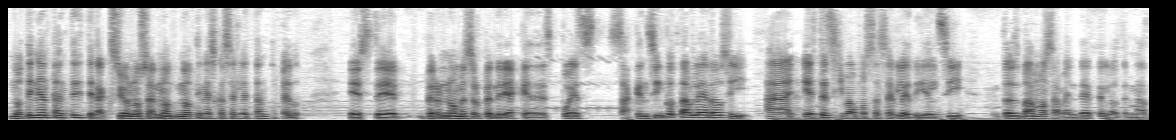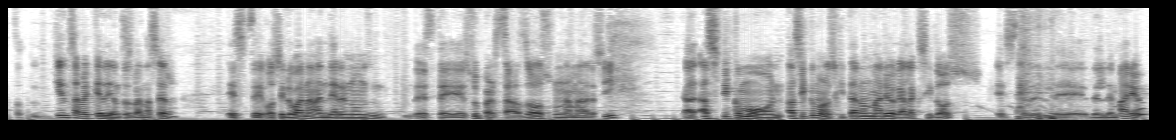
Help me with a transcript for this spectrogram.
no tenían tanta interacción, o sea, no, no tienes que hacerle tanto pedo. Este, pero no me sorprendería que después saquen cinco tableros y, ah, este sí vamos a hacerle DLC, entonces vamos a venderte los demás. ¿Quién sabe qué dientes van a hacer? Este, o si lo van a vender en un este, Superstars 2, una madre así. Así como, así como nos quitaron Mario Galaxy 2, este, del, de, del de Mario,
